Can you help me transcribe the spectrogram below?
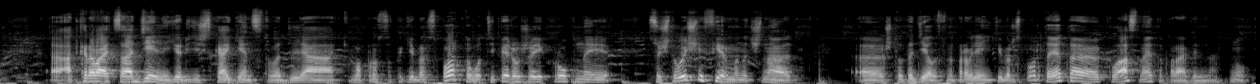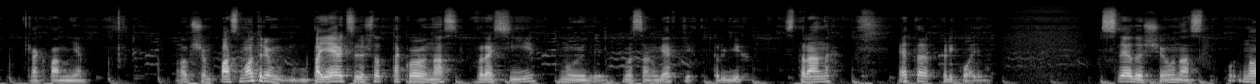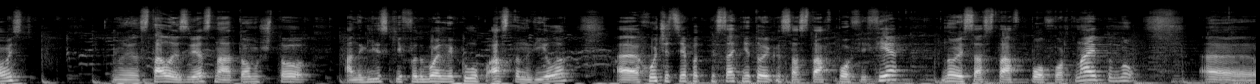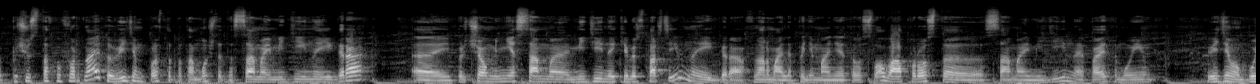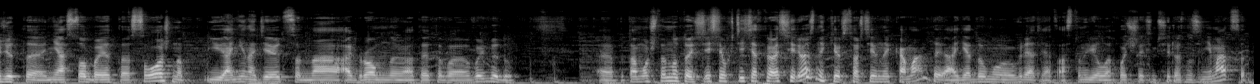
открывается отдельное юридическое агентство для вопросов по киберспорту. Вот теперь уже и крупные существующие фирмы начинают э, что-то делать в направлении киберспорта, это классно, это правильно. Ну, как по мне. В общем, посмотрим, появится ли что-то такое у нас в России, ну или в СНГ, в каких-то других странах. Это прикольно. Следующая у нас новость. Э, стало известно о том, что английский футбольный клуб Астон Вилла э, хочет себе подписать не только состав по FIFA, но и состав по Fortnite. Ну, э, почему состав по Fortnite увидим просто потому, что это самая медийная игра, э, причем не самая медийная киберспортивная игра в нормальном понимании этого слова, а просто самая медийная, поэтому им, видимо, будет э, не особо это сложно, и они надеются на огромную от этого выгоду. Э, потому что, ну, то есть, если вы хотите открывать серьезные киберспортивные команды, а я думаю, вряд ли Астон Вилла хочет этим серьезно заниматься,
